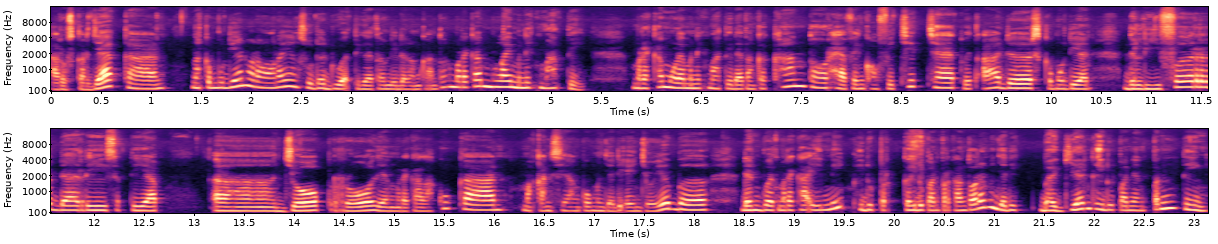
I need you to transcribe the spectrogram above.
harus kerjakan, Nah, kemudian orang-orang yang sudah 2-3 tahun di dalam kantor, mereka mulai menikmati. Mereka mulai menikmati datang ke kantor, having coffee chit chat with others, kemudian deliver dari setiap uh, job role yang mereka lakukan, makan siang pun menjadi enjoyable, dan buat mereka ini hidup per, kehidupan perkantoran menjadi bagian kehidupan yang penting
